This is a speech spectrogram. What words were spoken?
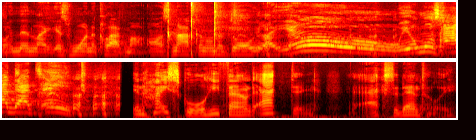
and then like it's one o'clock, my aunt's knocking on the door. We're like, yo, we almost had that take. In high school, he found acting, accidentally.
